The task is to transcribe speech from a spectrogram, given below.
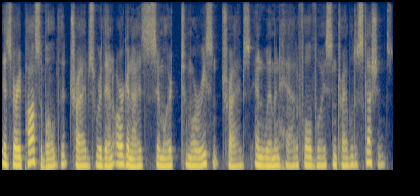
it's very possible that tribes were then organized similar to more recent tribes, and women had a full voice in tribal discussions.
